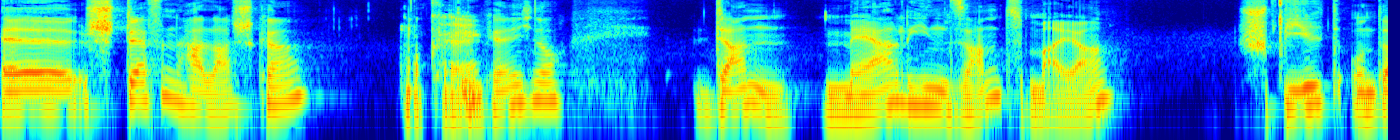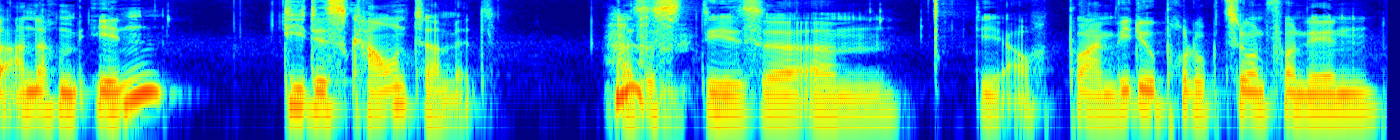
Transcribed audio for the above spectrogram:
Äh, Steffen Halaschka, den Okay. kenne ich noch. Dann Merlin Sandmeier spielt unter anderem in Die Discounter mit. Das Hm. ist diese, ähm, die auch Prime Videoproduktion von den,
